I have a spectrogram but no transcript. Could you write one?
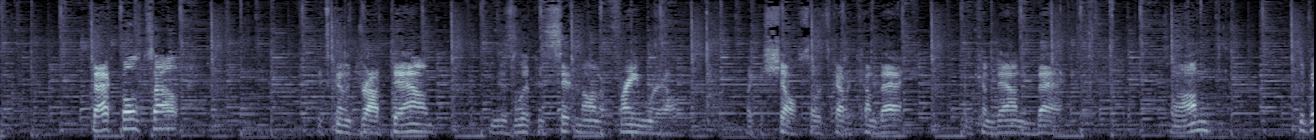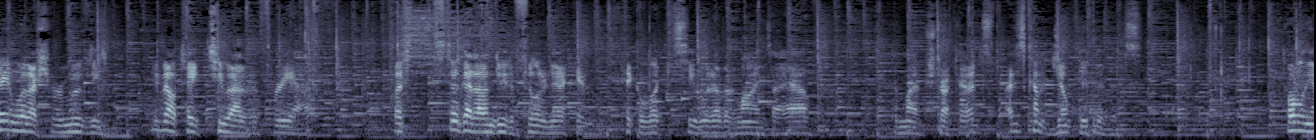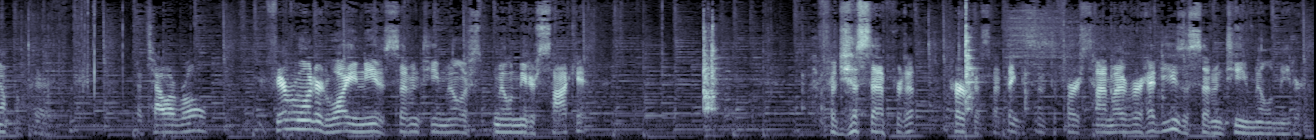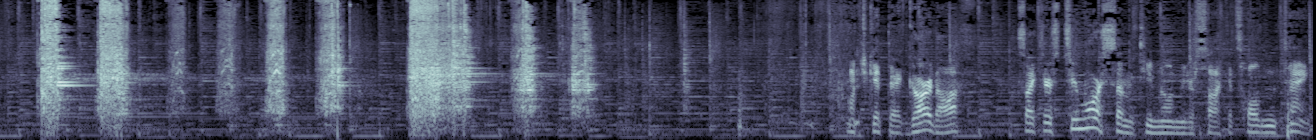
back bolts out, it's going to drop down and this lip is sitting on a frame rail like a shelf so it's got to come back and come down and back so I'm debating whether I should remove these maybe I'll take two out of the three out but Still got to undo the filler neck and take a look to see what other lines I have that might obstruct it. I just, I just kind of jumped into this. Totally unprepared. That's how I roll. If you ever wondered why you need a 17 millimeter socket for just that purpose, I think this is the first time I ever had to use a 17 millimeter. Once you get that guard off, looks like there's two more 17 millimeter sockets holding the tank.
